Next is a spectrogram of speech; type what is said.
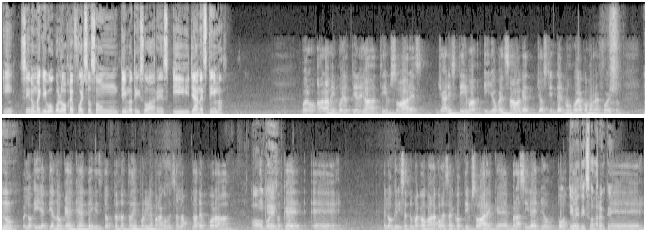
Y si no me equivoco, los refuerzos son Timothy Suárez y Jan Estima. Bueno, ahora mismo ellos tienen a Tim Suárez, Jan Estima, y yo pensaba que Justin Denman juega como refuerzo. Mm. y entiendo que es que David Stockton no está disponible para comenzar la, temporada. Y por eso es que eh, los grises de Macao van a comenzar con Tim Soares, que es brasileño, un poste. Eh,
